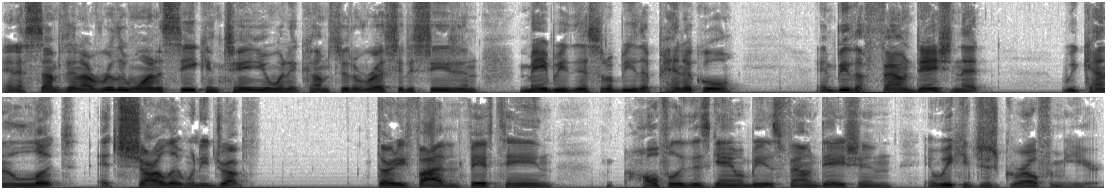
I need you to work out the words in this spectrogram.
And it's something I really want to see continue when it comes to the rest of the season. Maybe this will be the pinnacle and be the foundation that we kind of looked at Charlotte when he dropped 35 and 15. Hopefully, this game will be his foundation and we can just grow from here.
